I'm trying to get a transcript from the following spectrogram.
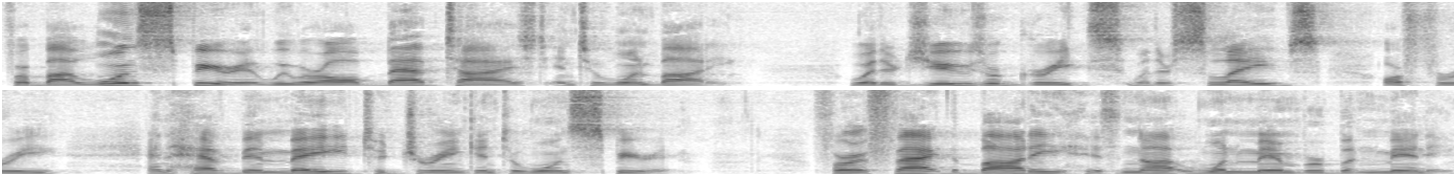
For by one Spirit we were all baptized into one body, whether Jews or Greeks, whether slaves or free, and have been made to drink into one Spirit. For in fact, the body is not one member, but many.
